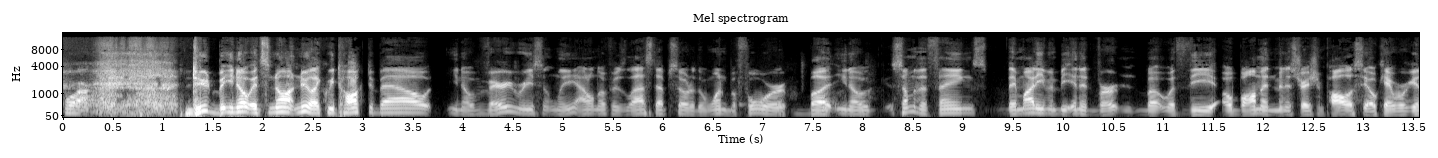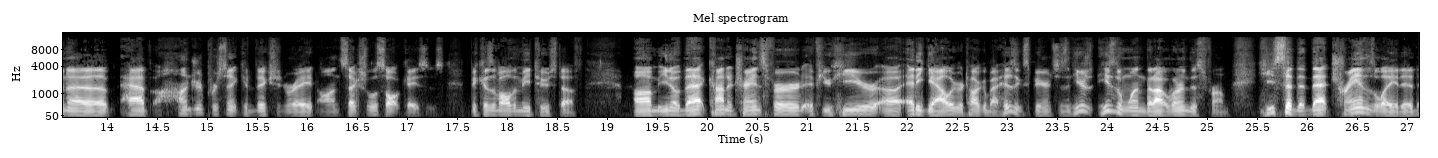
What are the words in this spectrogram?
for our country. Dude, but you know, it's not new. Like we talked about, you know, very recently. I don't know if it was last episode or the one before, but you know, some of the things they might even be inadvertent, but with the Obama administration policy, okay, we're gonna have a hundred percent conviction rate on sexual assault cases because of all the Me Too stuff. Um, you know that kind of transferred. If you hear uh, Eddie Gallagher talk about his experiences, and here's he's the one that I learned this from. He said that that translated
